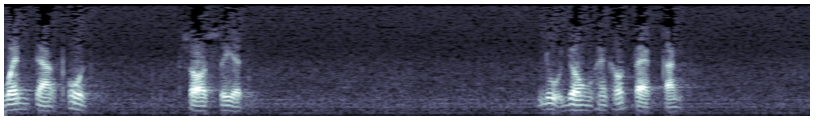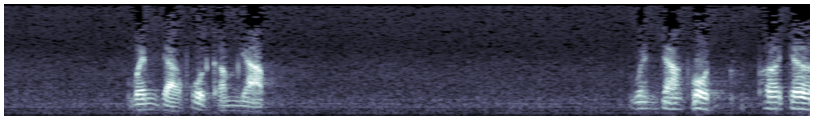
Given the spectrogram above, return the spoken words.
เว้นจากพูดส่อเสียดดุยงให้เขาแตกกัน เว้นจากพูดคำหยาบ เว้นจากพูดเพ้อเจ้อ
